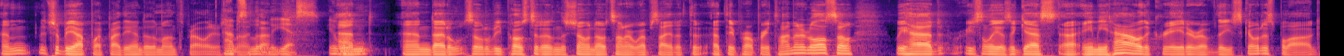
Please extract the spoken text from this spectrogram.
and it should be up what, by the end of the month, probably. Absolutely, like yes. It will. And and that'll so it'll be posted in the show notes on our website at the at the appropriate time, and it'll also we had recently as a guest uh, Amy Howe, the creator of the SCOTUS blog,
